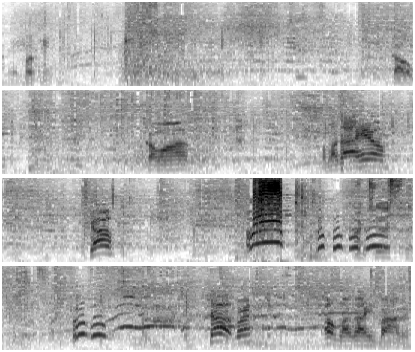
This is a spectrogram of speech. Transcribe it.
Okay, book it. Go. Come on. Oh my god, him. Go. Aren't you a slippery little fucker? Shut up, bro. Oh my god, he's behind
